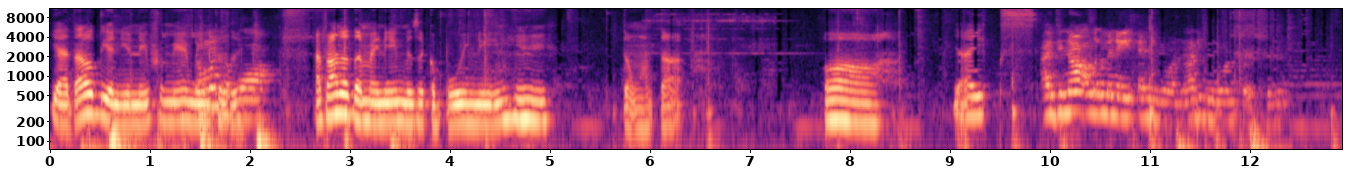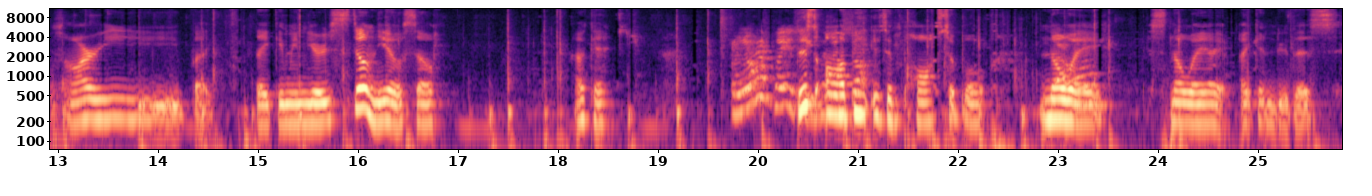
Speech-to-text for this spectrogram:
Yeah, that'll be a new name for me. I mean, cause like, I found out that my name is like a boy name. Don't want that. Oh, yikes. I did not eliminate anyone, not even one person. Sorry, but like I mean you're still new, so okay. I know how to play This game, obby is impossible. No That way. one? There's no way I, I can do this.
